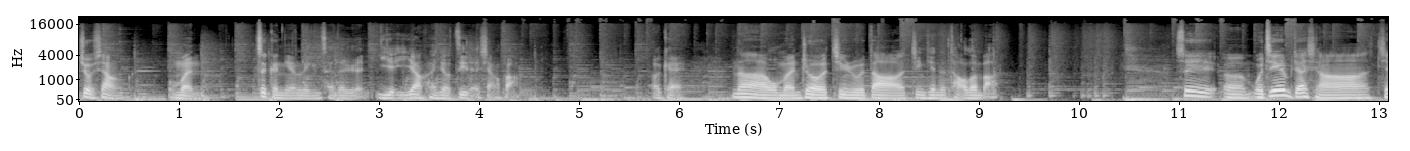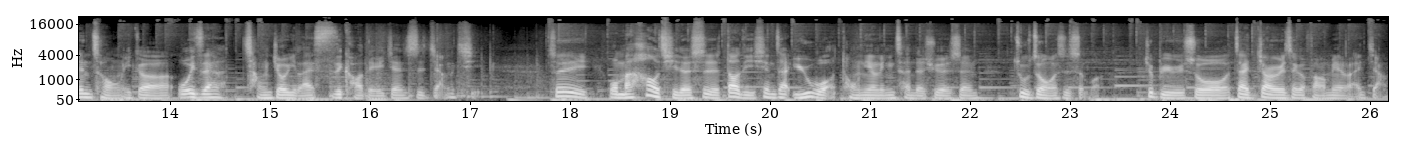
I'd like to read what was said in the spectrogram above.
就像我们。这个年龄层的人也一样很有自己的想法。OK，那我们就进入到今天的讨论吧。所以，呃，我今天比较想要先从一个我一直在长久以来思考的一件事讲起。所以我们好奇的是，到底现在与我同年龄层的学生注重的是什么？就比如说，在教育这个方面来讲，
